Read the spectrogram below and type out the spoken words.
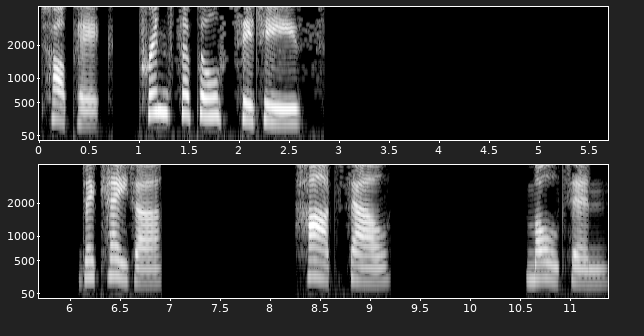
Topic: Principal cities. Decatur, Hartselle, Moulton.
